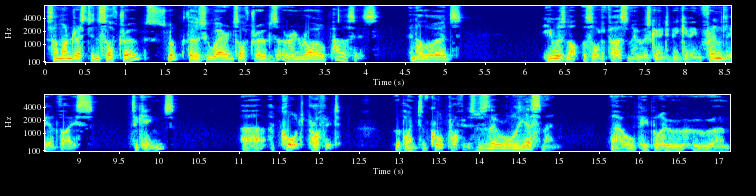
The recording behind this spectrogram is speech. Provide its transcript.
Someone dressed in soft robes. Look, those who wear in soft robes are in royal palaces. In other words, he was not the sort of person who was going to be giving friendly advice to kings. Uh, a court prophet. The point of court prophets was they were all yes men, uh, all people who, who um,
